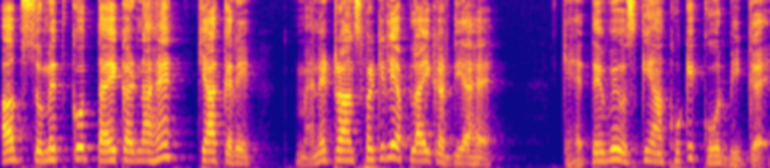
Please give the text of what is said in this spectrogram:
अब सुमित को तय करना है क्या करे। मैंने ट्रांसफ़र के लिए अप्लाई कर दिया है। कहते हुए उसकी आँखों के कोर भीग गए।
